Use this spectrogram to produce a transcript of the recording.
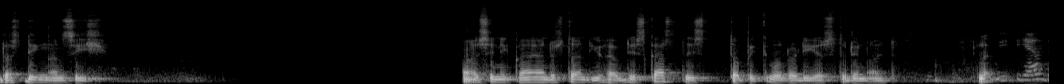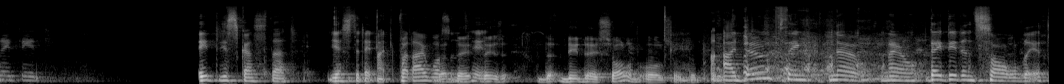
das Ding an sich. I understand you have discussed this topic already yesterday night. Yeah, they did. They discussed that yesterday night, but I wasn't but they, here. They, did they solve also the problem? I don't think, no, no, they didn't solve it.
